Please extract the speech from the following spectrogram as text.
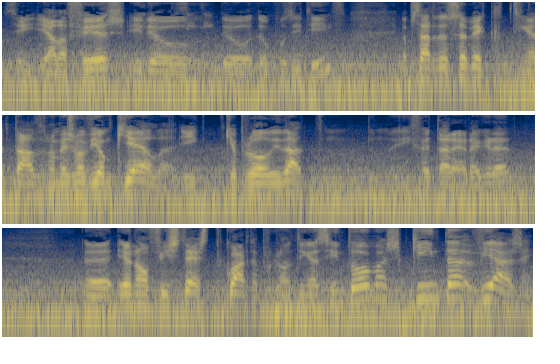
Sim, e ela fez e deu, positivo. deu, deu positivo. Apesar de eu saber que tinha estado no mesmo avião que ela e que a probabilidade de, me- de me infectar era grande, eh, eu não fiz teste de quarta porque não tinha sintomas. Quinta, viagem.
